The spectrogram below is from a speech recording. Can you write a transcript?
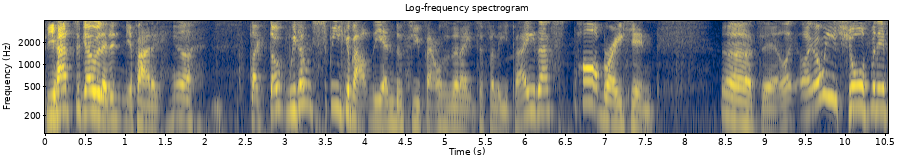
You had to go there, didn't you, Paddy? Yeah. Like, don't we don't speak about the end of 2008 to Felipe? That's heartbreaking. Oh dear! Like, like, are we sure Felipe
